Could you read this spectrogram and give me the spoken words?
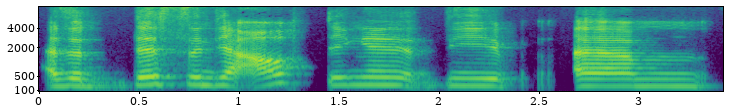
also das sind ja auch Dinge, die ähm,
